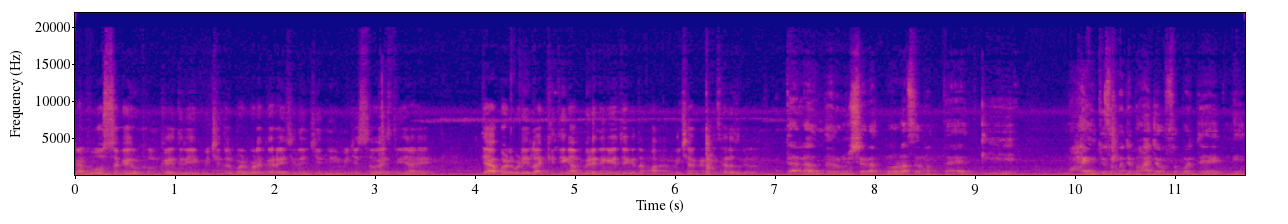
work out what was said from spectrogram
कारण रोज सकाळी उठून काहीतरी एक विचित्र बडबड करायची त्यांची नेहमीची सवय ती आहे. त्या बडबडीला किती गांभीर्याने घ्यायचं एकदा विचार करण्याची खरंच गरज त्याला धरून शरद पवार असं म्हणतायत की महायुतीसोबत म्हणजे भाजपसोबत जे ने-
